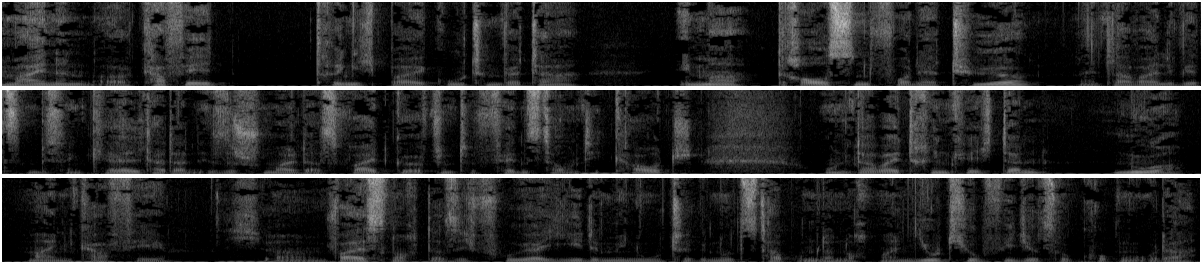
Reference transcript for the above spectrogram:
Meinen äh, Kaffee trinke ich bei gutem Wetter immer draußen vor der Tür. Mittlerweile wird es ein bisschen kälter, dann ist es schon mal das weit geöffnete Fenster und die Couch. Und dabei trinke ich dann nur meinen Kaffee. Ich äh, weiß noch, dass ich früher jede Minute genutzt habe, um dann noch mal ein YouTube-Video zu gucken oder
